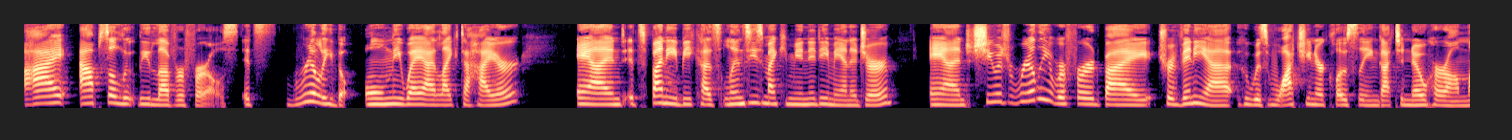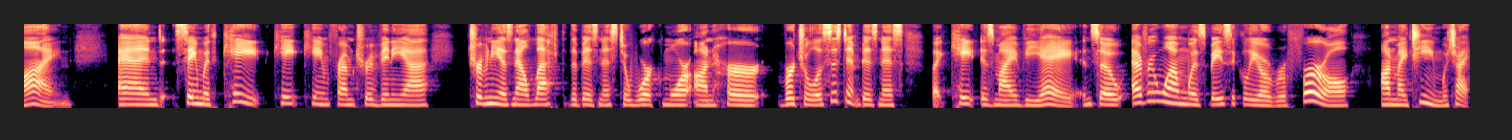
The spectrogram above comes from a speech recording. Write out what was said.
I absolutely love referrals. It's really the only way I like to hire. And it's funny because Lindsay's my community manager and she was really referred by Trivinia, who was watching her closely and got to know her online. And same with Kate. Kate came from Trivinia. Trivinia has now left the business to work more on her virtual assistant business, but Kate is my VA. And so everyone was basically a referral on my team, which I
